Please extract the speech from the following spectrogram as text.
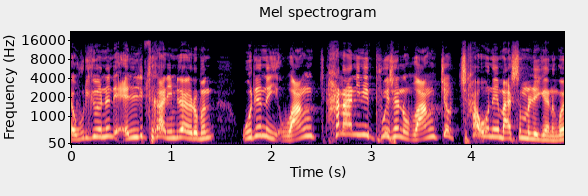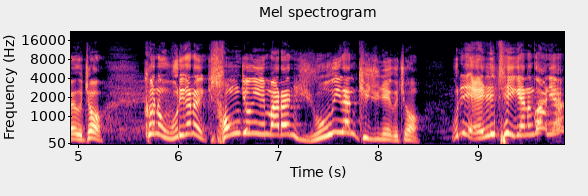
우리 교회는 엘리트가 아닙니다, 여러분. 우리는 왕 하나님이 부여서는 왕적 차원의 말씀을 얘기하는 거예요, 그렇죠? 그거는 우리가 성경이 말한 유일한 기준이에요, 그렇죠? 우리 엘리트 얘기하는 거 아니야?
